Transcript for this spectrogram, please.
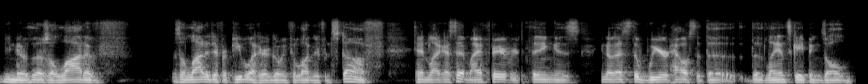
you know there's a lot of there's a lot of different people out here going through a lot of different stuff. And like I said, my favorite thing is, you know, that's the weird house that the the landscaping's all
